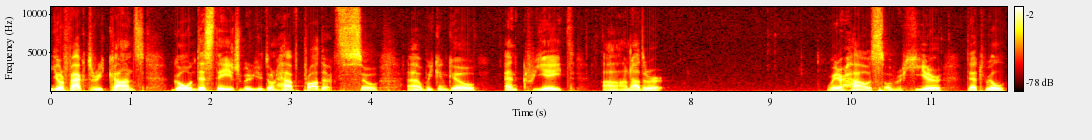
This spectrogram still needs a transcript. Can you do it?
your factory can't go on this stage where you don't have products. So uh, we can go and create uh, another warehouse over here that will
